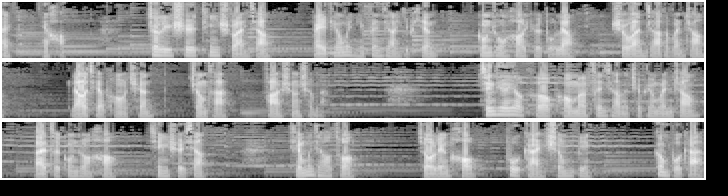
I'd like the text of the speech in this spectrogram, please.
嘿，你好，这里是听十万家，每天为你分享一篇公众号阅读量十万加的文章，了解朋友圈正在发生什么。今天要和朋友们分享的这篇文章来自公众号金石相，题目叫做《九零后不敢生病，更不敢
